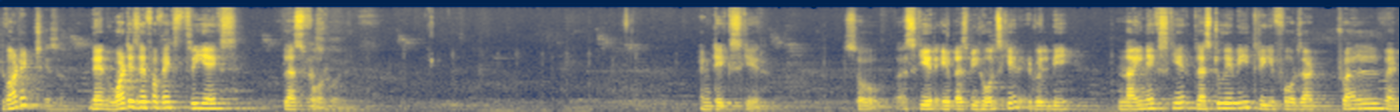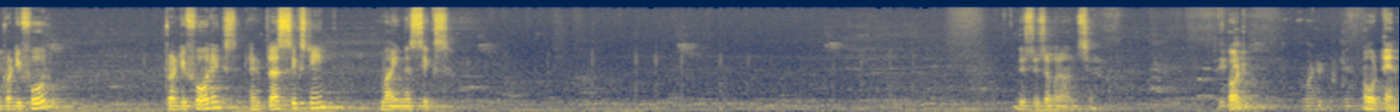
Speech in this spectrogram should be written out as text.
You got it? Yes, sir. Then what is f of x? 3x plus 4. Plus 4. and take square. So uh, square a plus b whole square, it will be 9x square plus 2ab, 3 4s are 12 and 24, 24x and plus 16 minus 6. This is our answer. Got it? What? Oh, 10,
